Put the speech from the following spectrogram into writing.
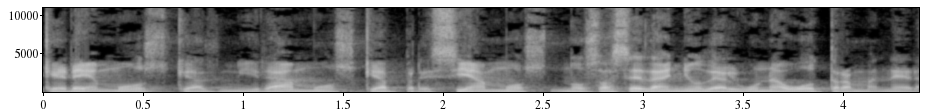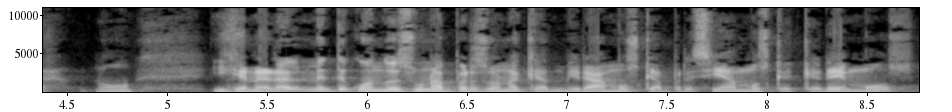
queremos, que admiramos, que apreciamos, nos hace daño de alguna u otra manera, ¿no? Y generalmente cuando es una persona que admiramos, que apreciamos, que queremos,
